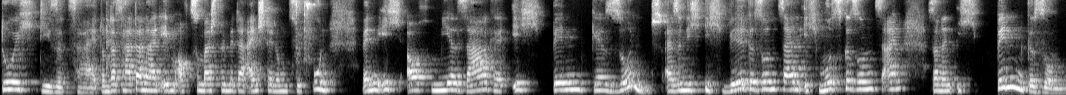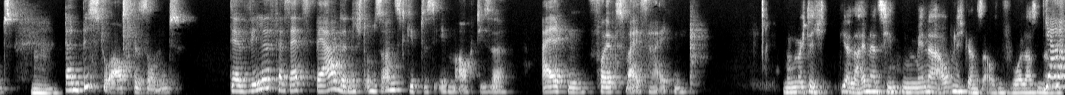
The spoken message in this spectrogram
durch diese Zeit. Und das hat dann halt eben auch zum Beispiel mit der Einstellung zu tun. Wenn ich auch mir sage, ich bin gesund, also nicht ich will gesund sein, ich muss gesund sein, sondern ich bin gesund, mhm. dann bist du auch gesund der Wille versetzt Berge. Nicht umsonst gibt es eben auch diese alten Volksweisheiten. Nun möchte ich die alleinerziehenden Männer auch nicht ganz außen vor lassen. Ja.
